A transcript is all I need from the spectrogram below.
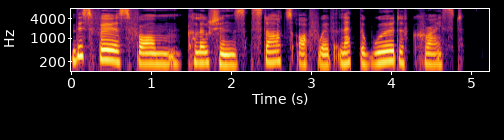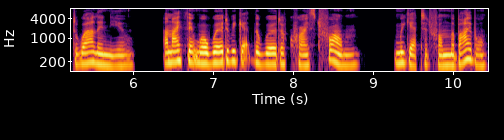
This verse from Colossians starts off with, Let the word of Christ dwell in you. And I think, well, where do we get the word of Christ from? We get it from the Bible.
